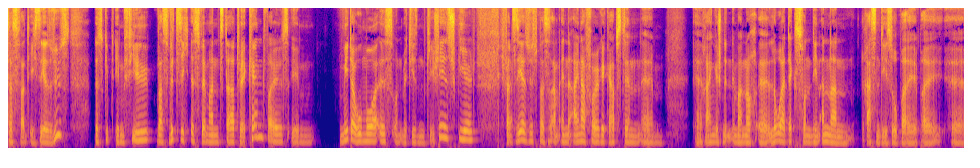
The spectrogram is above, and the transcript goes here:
Das fand ich sehr süß. Es gibt eben viel, was witzig ist, wenn man Star Trek kennt, weil es eben Meta-Humor ist und mit diesen Klischees spielt. Ich fand sehr süß, was am Ende einer Folge gab es denn ähm, äh, reingeschnitten immer noch äh, Lower Decks von den anderen Rassen, die es so bei, bei äh,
